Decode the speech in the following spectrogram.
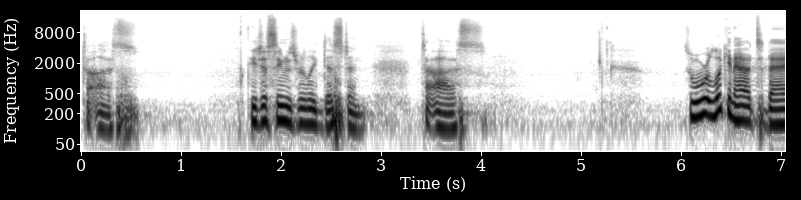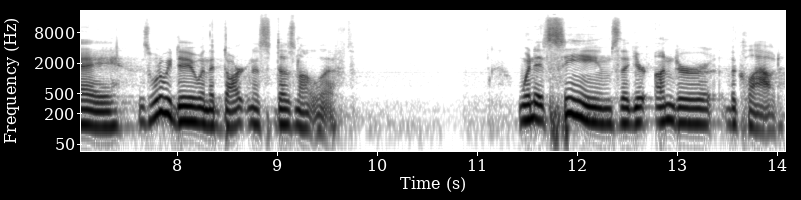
to us. He just seems really distant to us. So, what we're looking at today is what do we do when the darkness does not lift? When it seems that you're under the cloud.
